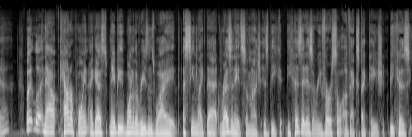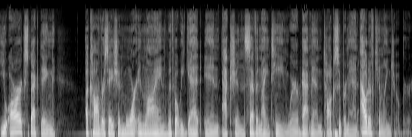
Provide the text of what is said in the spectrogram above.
Yeah. But look, now counterpoint, I guess maybe one of the reasons why a scene like that resonates so much is bec- because it is a reversal of expectation. Because you are expecting a conversation more in line with what we get in Action 719, where Batman talks Superman out of killing Joker.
